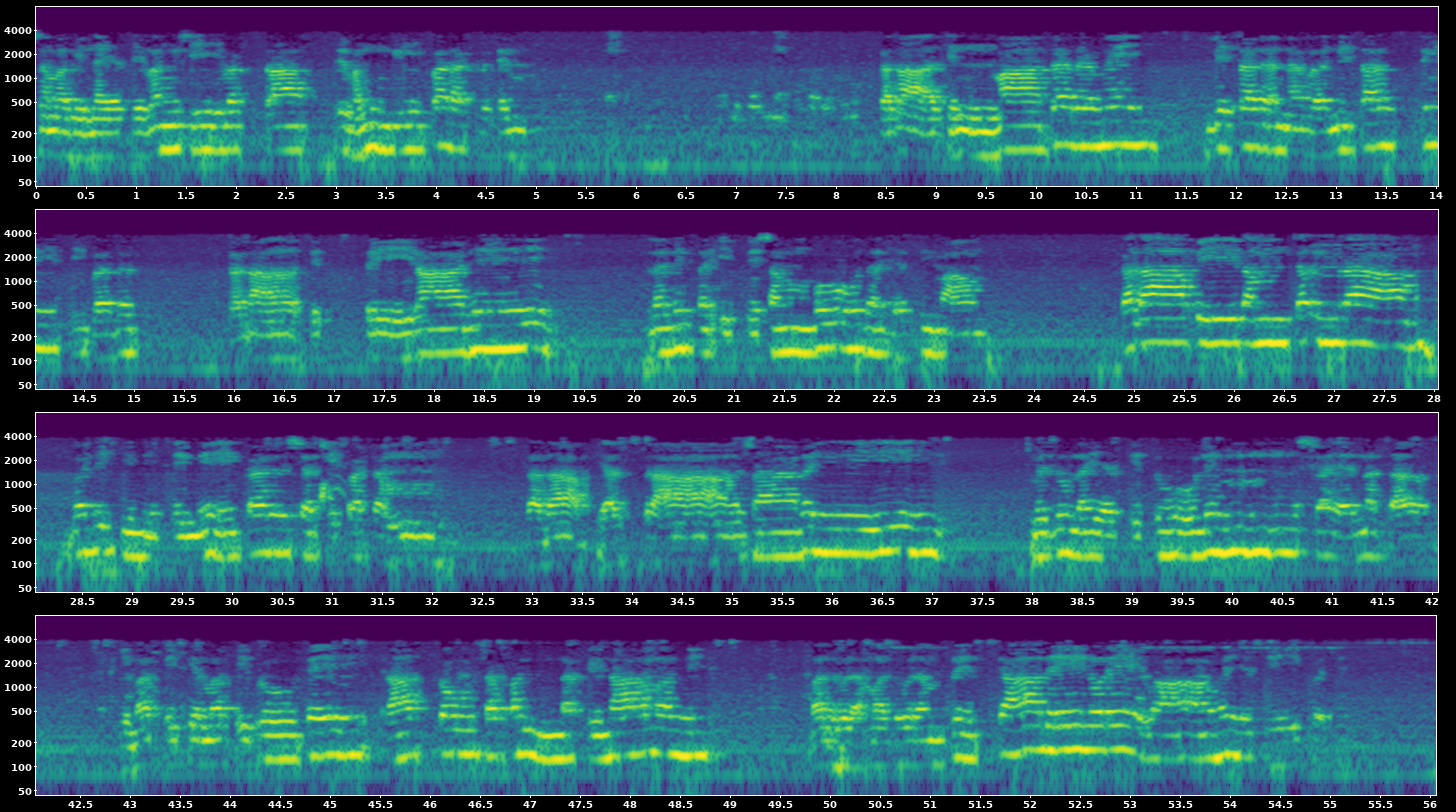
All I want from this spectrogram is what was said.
समभिनयति वंशी वक्त्रा त्रिभङ्गी परकृतिम् कदाचिन्मातर्मे लितरनवनितस्त्रीति वद कदाचित् श्रीराधे ललित इति सम्बोधयति माम्। कदापीदं चन्द्रा त्वद्वदिकिमित्रिमेकर्षतिपटम् तदाप्यस्त्रासारैः मृदुलयति तूलिम् शयनत किमपि किमपि ब्रूते रात्रौ सपन्नपि नामभि मधुरमधुरम् प्रीत्याधेनुरेवाहय श्रीकृति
